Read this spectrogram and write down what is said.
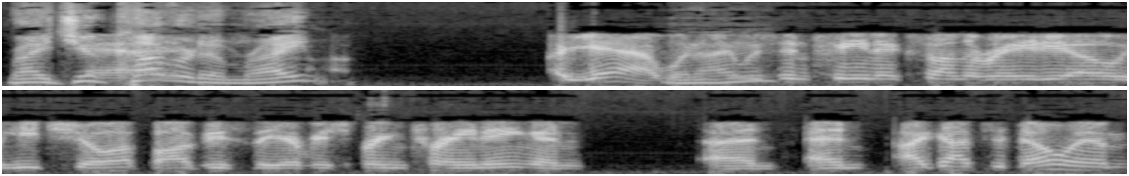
Right, you and- covered him, right? Uh, yeah, when I was in Phoenix on the radio, he'd show up obviously every spring training, and and and I got to know him,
